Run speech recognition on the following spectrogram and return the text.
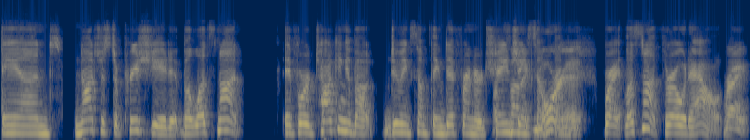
And not just appreciate it, but let's not, if we're talking about doing something different or changing something, it. right, let's not throw it out Right.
